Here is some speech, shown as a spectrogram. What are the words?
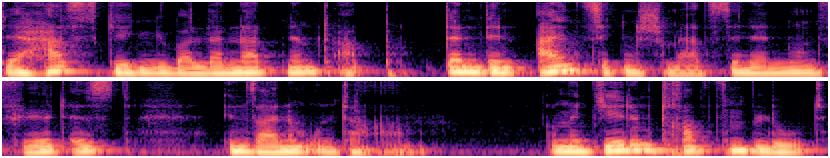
der Hass gegenüber Lennart nimmt ab. Denn den einzigen Schmerz, den er nun fühlt, ist in seinem Unterarm. Und mit jedem Tropfen Blut,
